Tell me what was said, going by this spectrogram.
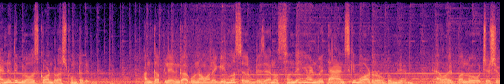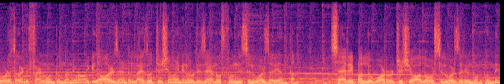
అండ్ ఇది బ్లౌజ్ కాంట్రాస్ట్ ఉంటుంది. అంతా ప్లేన్ కాకుండా మనకి ఇందులో సెల్ఫ్ డిజైన్ వస్తుంది. అండ్ విత్ హ్యాండ్స్కి బార్డర్ ఉంటుంది. మనకి పళ్ళు వచ్చేసి కూడా చాలా డిఫరెంట్గా ఉంటుందండి మనకి. ఇది ఆరిజెంటల్ లైన్స్ వచ్చేసి మనకి ఇందులో డిజైన్ వస్తుంది సిల్వర్ జరీ అంతా. శారీ పళ్ళు బార్డర్ వచ్చేసి ఆల్ ఓవర్ సిల్వర్ జరీలో ఉంటుంది.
